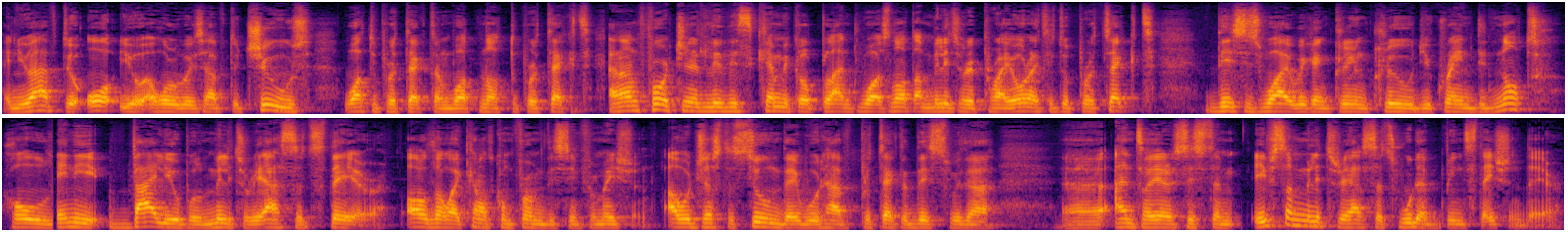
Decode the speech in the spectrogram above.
and you have to, you always have to choose what to protect and what not to protect. And unfortunately this chemical plant was not a military priority to protect this is why we can conclude Ukraine did not hold any valuable military assets there, although I cannot confirm this information. I would just assume they would have protected this with a uh, anti-air system if some military assets would have been stationed there.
